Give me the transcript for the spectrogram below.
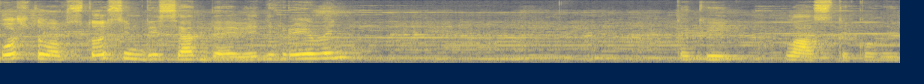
Коштував 179 гривень. Такий пластиковий.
